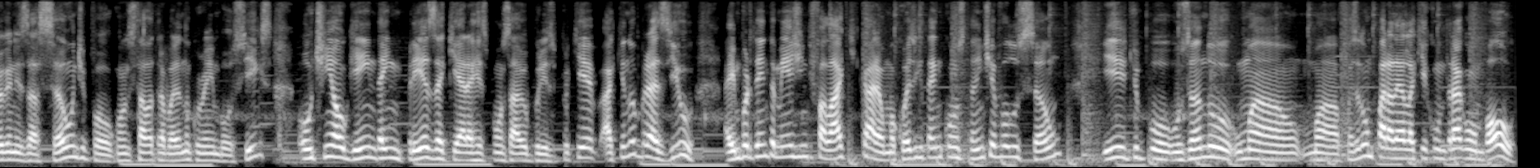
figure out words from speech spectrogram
organização, tipo, quando estava trabalhando com Rainbow Six, ou tinha alguém da empresa que era responsável por isso? Porque aqui no Brasil, é importante também a gente falar que, cara, é uma coisa que está em constante evolução e, tipo, usando uma, uma. fazendo um paralelo aqui com Dragon Ball,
